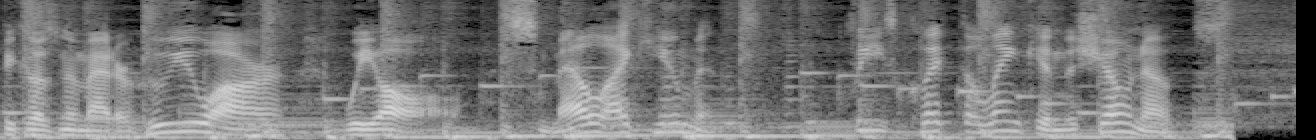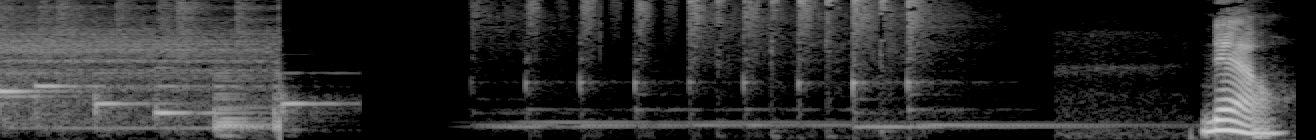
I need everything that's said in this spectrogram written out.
because no matter who you are, we all smell like humans. Please click the link in the show notes. Now,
